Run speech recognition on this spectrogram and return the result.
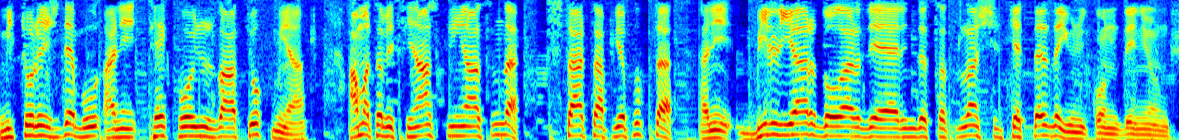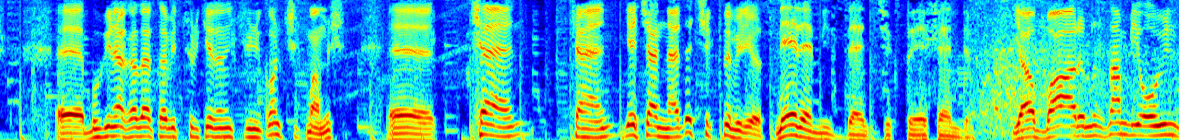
mitolojide bu hani tek boynuzlu at yok mu ya? Ama tabii finans dünyasında startup yapıp da hani milyar dolar değerinde satılan şirketlere de unicorn deniyormuş. Ee, bugüne kadar tabii Türkiye'den hiç unicorn çıkmamış. Ee, Ken, Ken geçenlerde çıktı biliyorsun. Neremizden çıktı efendim? Ya bağrımızdan bir oyun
